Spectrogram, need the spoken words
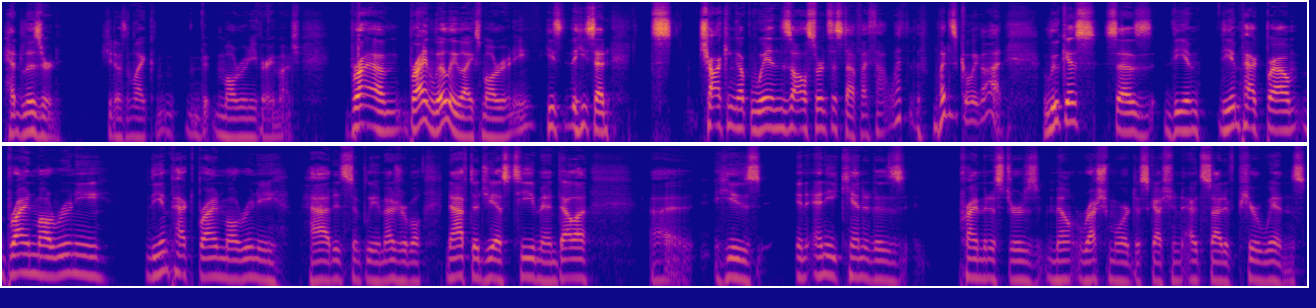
head lizard. She doesn't like Mulroney very much. Um, Brian Lilley likes Mulroney. He's, he said, chalking up wins, all sorts of stuff. I thought, what what is going on? Lucas says the the impact Brian, Brian Mulroney the impact Brian Mulroney had is simply immeasurable. NAFTA, GST, Mandela. Uh, he's in any Canada's prime minister's Mount Rushmore discussion outside of pure wins.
